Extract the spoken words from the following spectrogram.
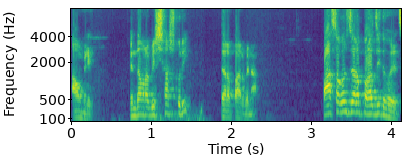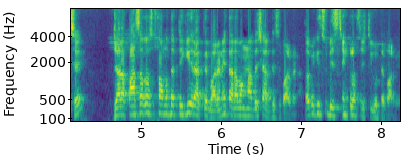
আওয়ামী লীগ। কিন্তু আমরা বিশ্বাস করি তারা পারবে না। পাঁচ আগস্ট যারা পরাজিত হয়েছে, যারা পাঁচ আগস্ট ক্ষমতা টিকিয়ে রাখতে পারেনি, তারা বাংলাদেশে আর কিছু পারবে না। তবে কিছু বিশৃঙ্খলা সৃষ্টি করতে পারবে।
